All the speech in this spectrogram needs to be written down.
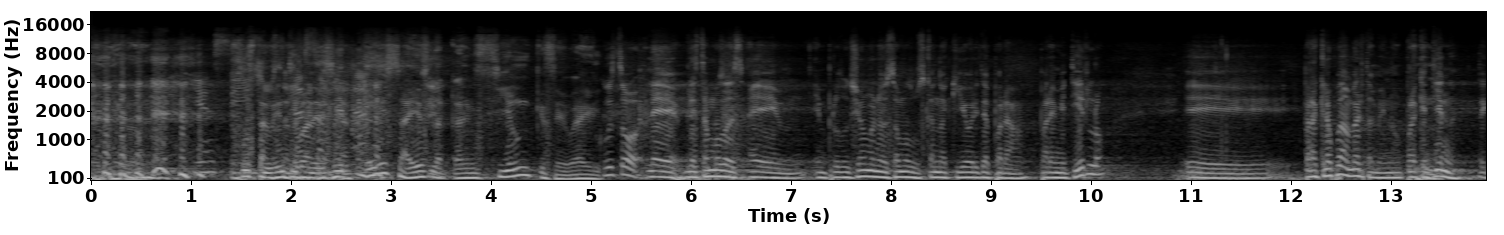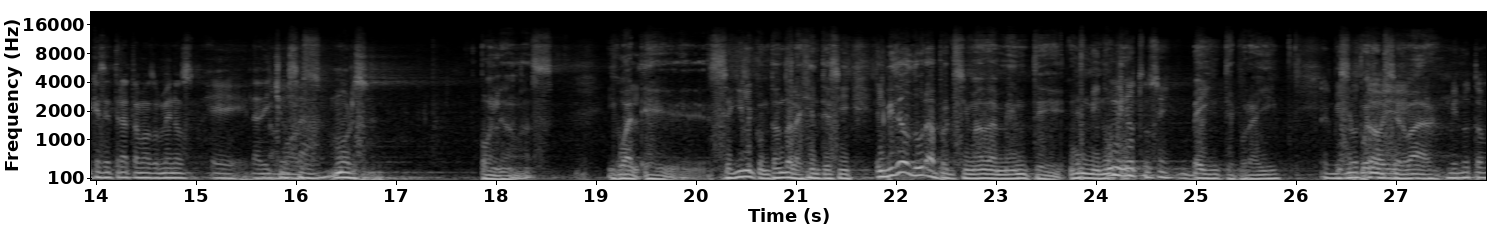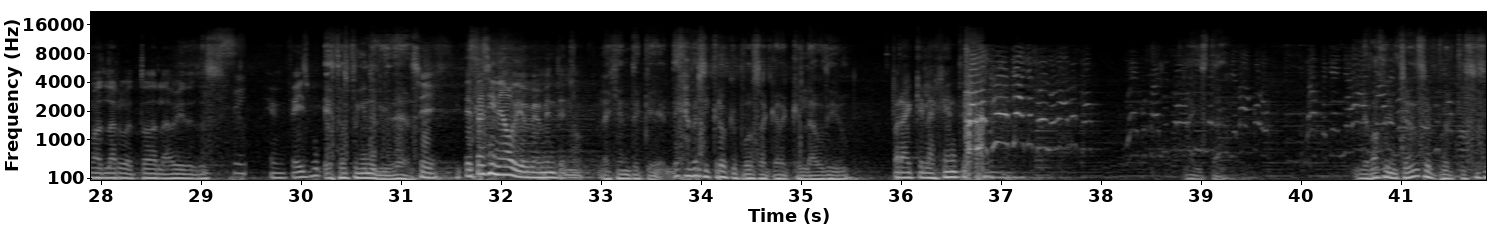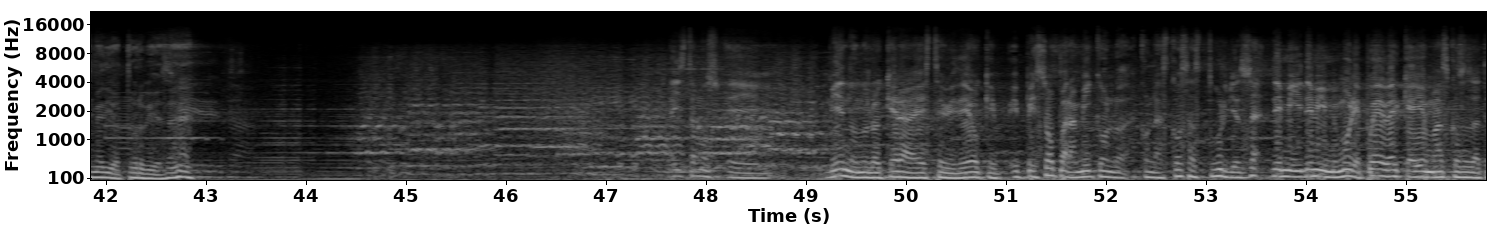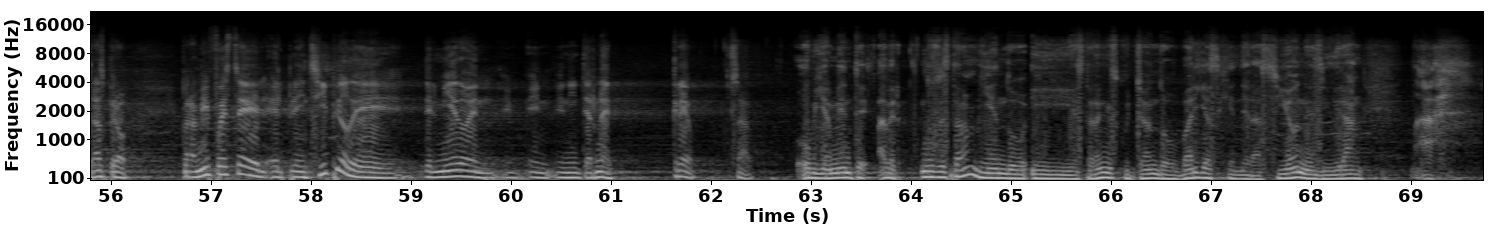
Justamente iba a decir, esa es la canción que se va a ir. Justo le, estamos eh, en producción, bueno, estamos buscando aquí ahorita para, para emitirlo. Eh, para que lo puedan ver también, ¿no? Para que entiendan de qué se trata más o menos eh, la dichosa Morse. Ponle nomás. Igual, seguirle contando a la gente así. El video dura aproximadamente un minuto. Un minuto, sí. 20 por ahí. El minuto, observar. minuto más largo de toda la vida. Sí. En Facebook. Estás poniendo el video. Sí. Está sin audio, obviamente, ¿no? La gente que. Deja ver si creo que puedo sacar aquel audio. Para que la gente. Ahí está. Le bajo un chance porque sí es medio turbio. ¿eh? Ahí estamos. Eh, viendo ¿no? lo que era este video que empezó para mí con, con las cosas turbias, o sea, de mi, de mi memoria. Puede ver que hay más cosas atrás, pero para mí fue este el, principio de- del miedo en, en- en internet, creo. O sea, Obviamente, a ver, nos estarán viendo y estarán escuchando varias generaciones y dirán, ah,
